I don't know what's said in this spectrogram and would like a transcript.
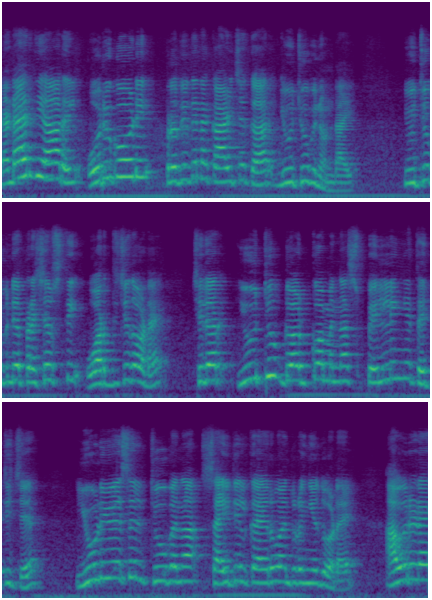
രണ്ടായിരത്തി ആറിൽ ഒരു കോടി പ്രതിദിന കാഴ്ചക്കാർ യൂട്യൂബിനുണ്ടായി. യൂട്യൂബിന്റെ പ്രശസ്തി വർദ്ധിച്ചതോടെ ചിലർ യൂട്യൂബ് ഡോട്ട് കോം എന്ന സ്പെല്ലിംഗ് തെറ്റിച്ച് യൂണിവേഴ്സൽ ട്യൂബ് എന്ന സൈറ്റിൽ കയറുവാൻ തുടങ്ങിയതോടെ അവരുടെ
